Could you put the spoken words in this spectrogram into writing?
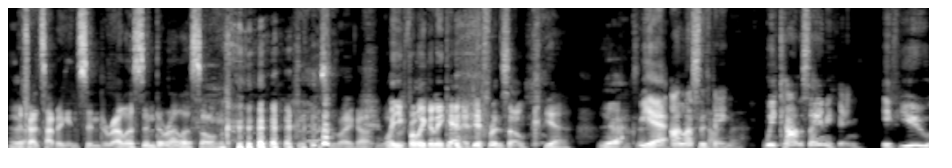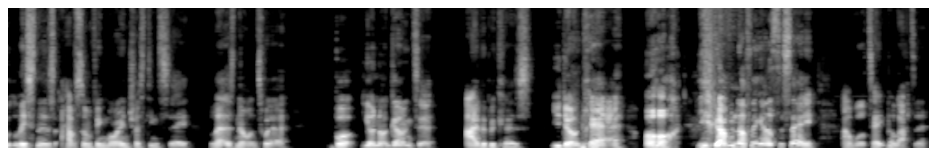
I Yeah. tried typing in Cinderella Cinderella song. It's like, oh, what well, you're probably going to get a different song. yeah Yeah. exactly. Yeah, and that's the thing. We can't say anything. If you listeners have something more interesting to say, let us know on Twitter. But you're not going to, either because you don't care or you have nothing else to say, and we'll take the latter.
